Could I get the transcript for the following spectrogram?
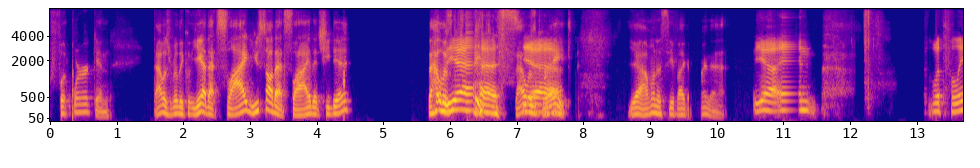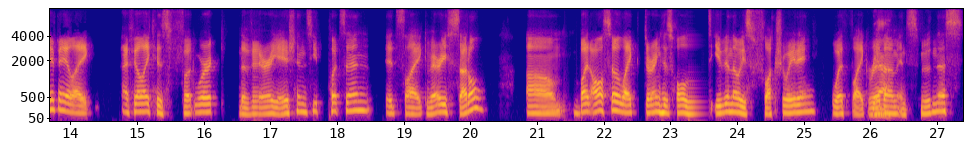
footwork. And that was really cool. Yeah, that slide, you saw that slide that she did. That was great. yes, That was great. Yeah, I'm gonna see if I can find that. Yeah, and with Felipe, like I feel like his footwork, the variations he puts in, it's like very subtle. Um, but also like during his whole, even though he's fluctuating with like Yeah. rhythm and smoothness,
